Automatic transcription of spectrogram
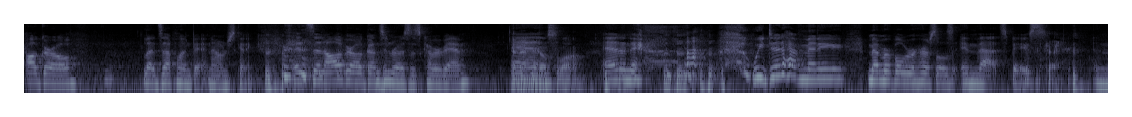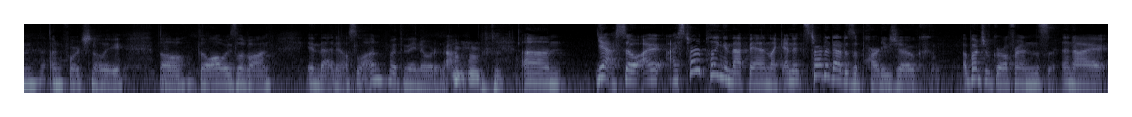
all girl Led Zeppelin band. No, I'm just kidding. It's an all girl Guns N' Roses cover band. And a nail salon. And a nail. we did have many memorable rehearsals in that space, and unfortunately, they'll they'll always live on in that nail salon, whether they know it or not. Um, yeah, so I, I started playing in that band, like, and it started out as a party joke. A bunch of girlfriends and I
